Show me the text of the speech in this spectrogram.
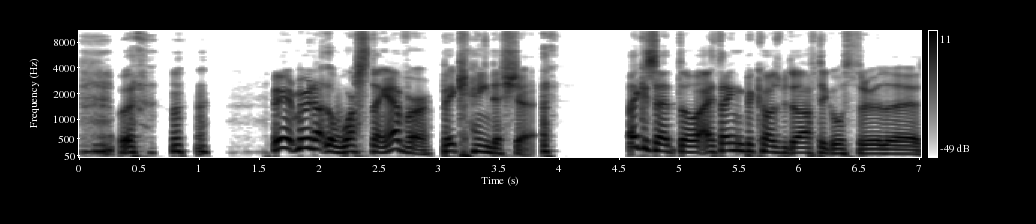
maybe maybe not the worst thing ever, but kind of shit. Like I said though, I think because we don't have to go through the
